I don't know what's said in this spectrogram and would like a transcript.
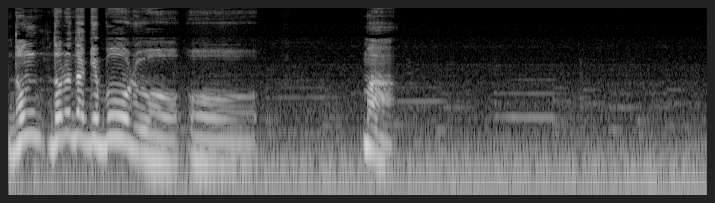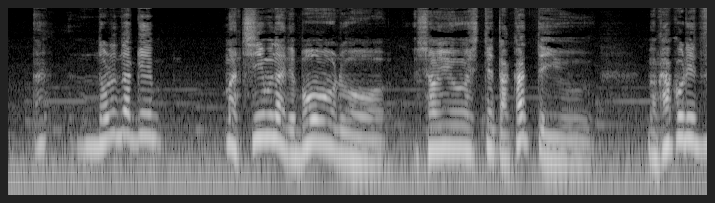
どん、どれだけボールを、まあ、どれだけ、まあチーム内でボールを所有してたかっていう、まあ確率、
